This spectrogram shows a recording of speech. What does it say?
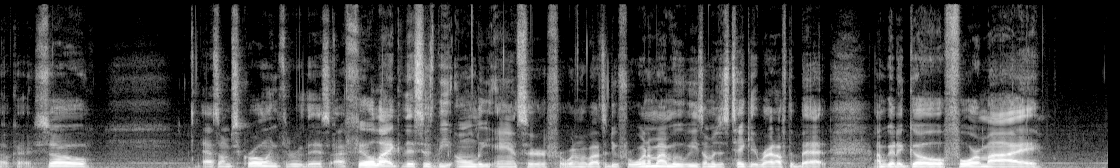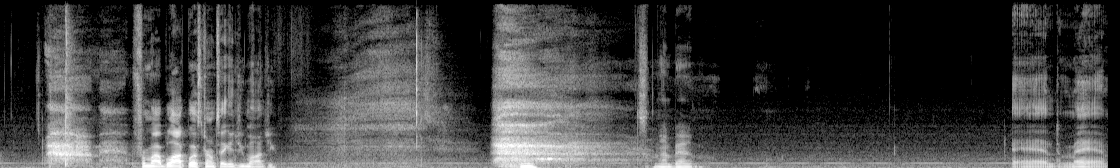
Okay. So, as I'm scrolling through this, I feel like this is the only answer for what I'm about to do for one of my movies. I'm gonna just take it right off the bat. I'm gonna go for my for my blockbuster. I'm taking Jumanji. It's not bad. And man,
